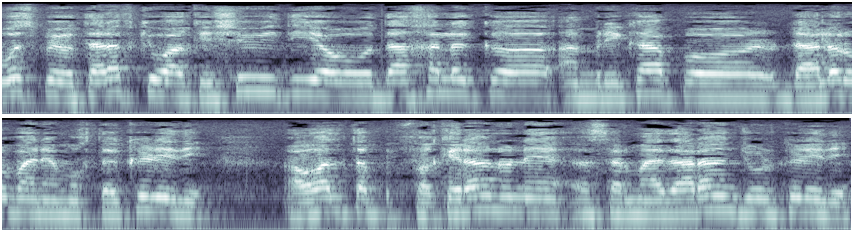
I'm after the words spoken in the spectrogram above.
اوس په یو طرف کې واقع شوي دي او دا خلک امریکا په ډالرو باندې اموخته کړي دي او هلته فقیرانو نه سرمایه داران جوړ کړي دي.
